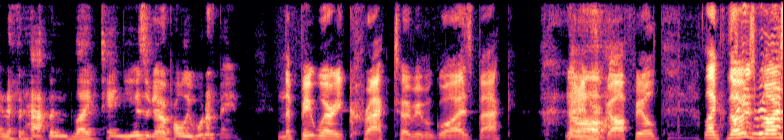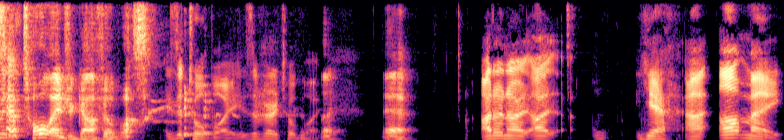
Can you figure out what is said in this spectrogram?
And if it happened like ten years ago, it probably would have been. and the bit where he cracked Tobey Maguire's back, Oh. Andrew Garfield, like I those realize moments. how tall Andrew Garfield was. He's a tall boy. He's a very tall boy. yeah, I don't know. I, yeah, uh, Aunt May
